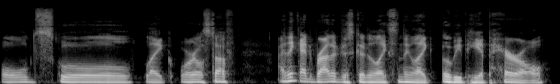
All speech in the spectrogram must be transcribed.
old school like Oriole stuff, I think I'd rather just go to like something like OBP apparel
